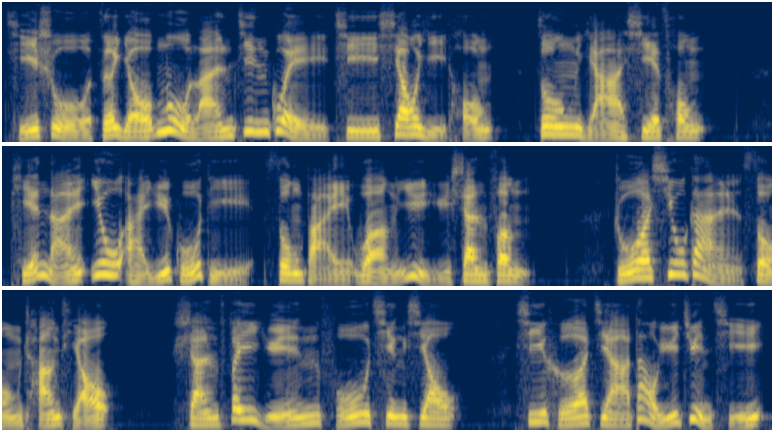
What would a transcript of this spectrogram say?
其树则有木兰、金桂，七萧以同，棕芽歇葱。骈南幽矮于谷底，松柏蓊郁于山峰。着修干，耸长条。山飞云浮清霄，西河甲道于峻齐，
